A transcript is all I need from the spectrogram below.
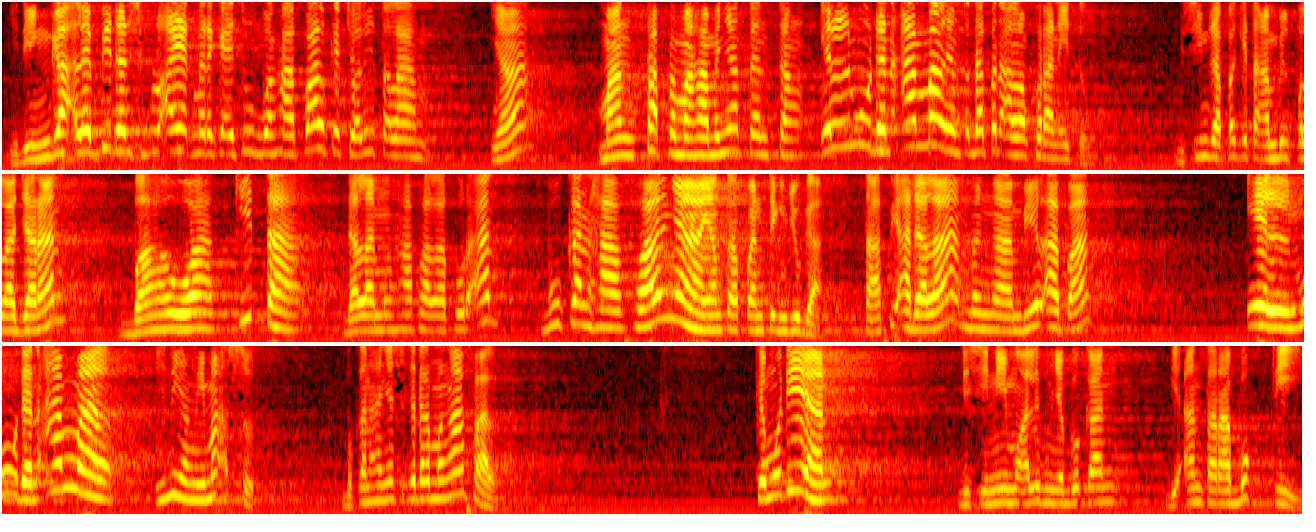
jadi enggak lebih dari 10 ayat mereka itu menghafal kecuali telah ya mantap pemahamannya tentang ilmu dan amal yang terdapat dalam Al-Qur'an itu. Di sini dapat kita ambil pelajaran bahwa kita dalam menghafal Al-Qur'an bukan hafalnya yang terpenting juga, tapi adalah mengambil apa? Ilmu dan amal. Ini yang dimaksud. Bukan hanya sekedar menghafal. Kemudian di sini mualif menyebutkan di antara bukti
